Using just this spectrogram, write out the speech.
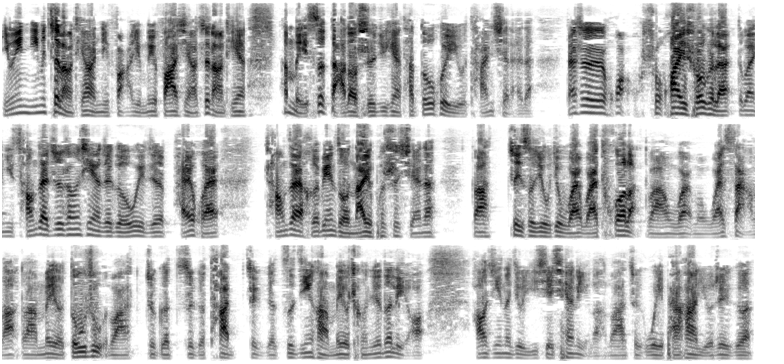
因为因为这两天啊，你发有没有发现啊？这两天它每次打到十日均线，它都会有弹起来的。但是话说话一说回来，对吧？你藏在支撑线这个位置徘徊，常在河边走，哪有不湿鞋呢？对吧？这次就就玩玩脱了，对吧？玩玩散了，对吧？没有兜住，对吧？这个这个它这个资金哈没有承接得了，行情呢就一泻千里了，对吧？这个尾盘哈有这个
